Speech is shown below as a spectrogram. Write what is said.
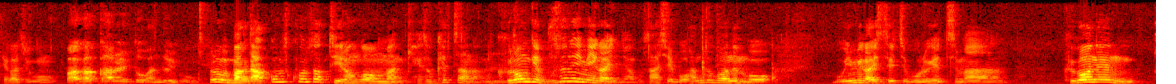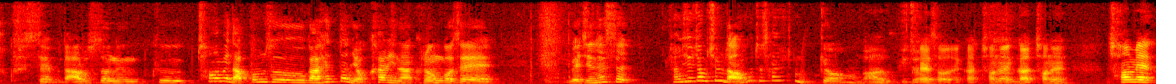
돼가지고 빠가 까를 또 만들고 그리고 막 낙곰 콘서트 이런 것만 계속 했잖아. 음. 그런 게 무슨 의미가 있냐고. 사실 뭐 한두 번은 뭐, 뭐 의미가 있을지 모르겠지만 그거는 글쎄 뭐 나로서는 그 처음에 낙곰수가 했던 역할이나 그런 것에 매진했을 현실 정치로 나온 것도 사실 좀 웃겨. 아 웃기죠. 그래서 그러니까 저는 그러니까 저는 처음에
